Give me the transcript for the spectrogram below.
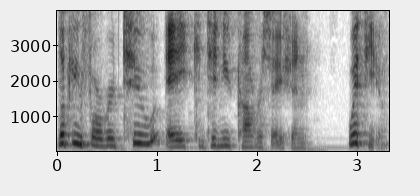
looking forward to a continued conversation with you.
